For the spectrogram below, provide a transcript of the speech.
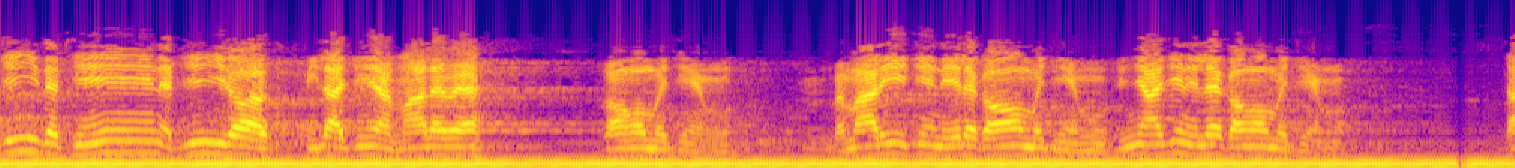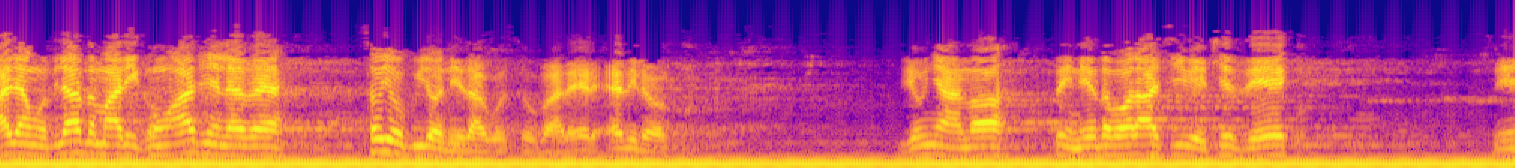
ပြင်းကြီးတဲ့ဖြင့်တဲ့ပြင်းကြီးတော့သီလကျင့်ရမှာလည်းပဲကောင်းကောင်းမကျင့်ဘူးဗမာရီအကျင့်တွေလည်းကောင်းကောင်းမကျင့်ဘူးပညာကျင့်တွေလည်းကောင်းကောင်းမကျင့်ဘူးဒါကြောင့်မို့သီလသမာဓိဂုံအားဖြင့်လည်းပဲဆုပ်ယုပ်ပြီးတော့နေတာကိုဆိုပါတယ်တဲ့အဲဒီလိုယုံညာသောစိတ်နေသဘောထားရှိပြီဖြစ်စေဒီ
